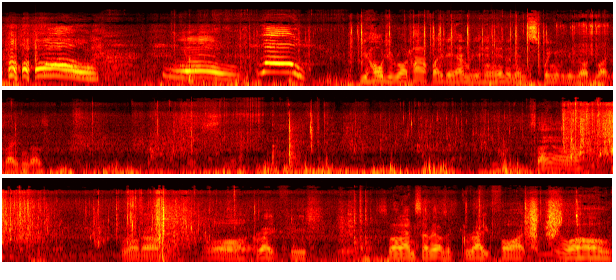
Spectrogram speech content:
Oh! Whoa! Whoa! You hold your rod halfway down with your hand and then swing it with your rod like Zayden does. Say Well done. Oh, great fish. Well done, Sammy. That was a great fight. Whoa.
